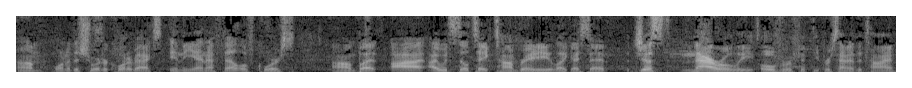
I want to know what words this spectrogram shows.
um, one of the shorter quarterbacks in the NFL, of course. Um, but I, I would still take Tom Brady, like I said, just narrowly over 50% of the time.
